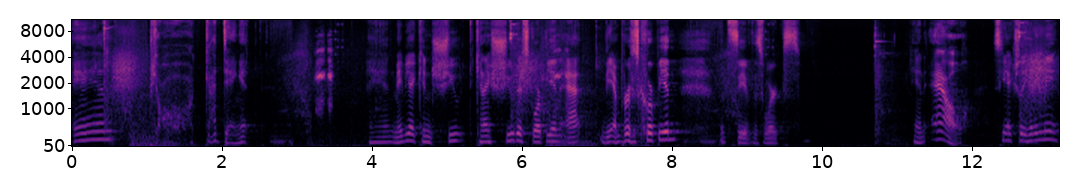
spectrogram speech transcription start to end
And oh, God dang it. And maybe I can shoot. Can I shoot a scorpion at the Emperor Scorpion? Let's see if this works. And ow. Is he actually hitting me?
